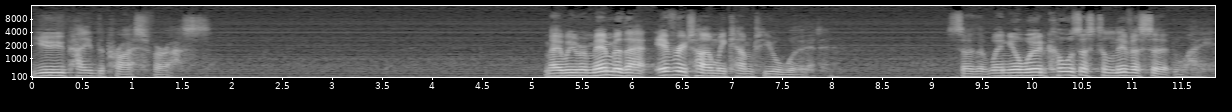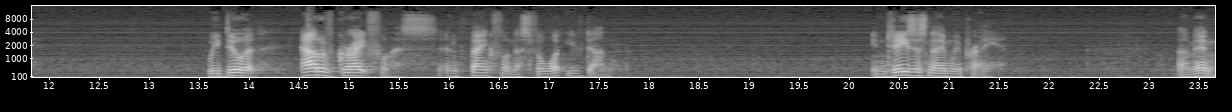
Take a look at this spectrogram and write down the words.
you paid the price for us. May we remember that every time we come to your word, so that when your word calls us to live a certain way, we do it out of gratefulness and thankfulness for what you've done. In Jesus' name we pray. Amen.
